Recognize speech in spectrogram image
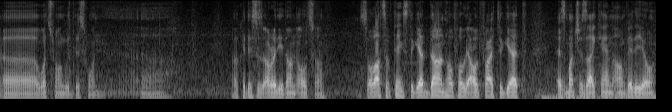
Uh, what's wrong with this one? Uh, okay, this is already done also. So lots of things to get done. Hopefully I'll try to get as much as I can on video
